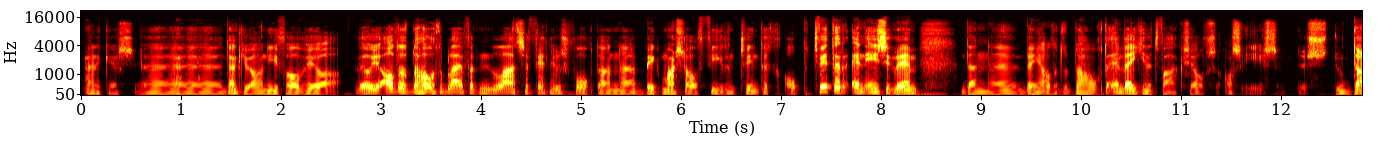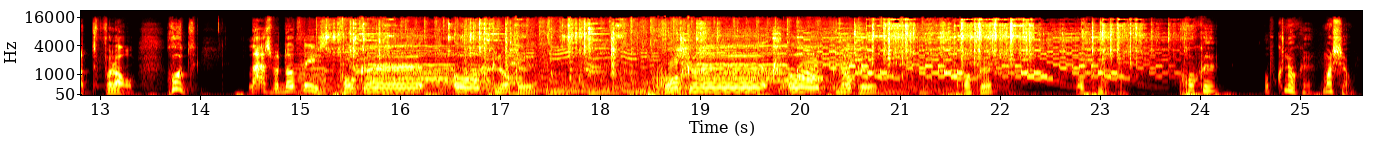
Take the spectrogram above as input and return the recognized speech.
bijna kerst. Uh, dankjewel. In ieder geval wil, wil je altijd op de hoogte blijven wat in de laatste vechtnieuws volgt, dan uh, Big Marcel24 op Twitter en Instagram. Dan uh, ben je altijd op de hoogte en weet je het vaak zelfs als eerste. Dus doe dat vooral. Goed, last but not least. Gokken op knokken. Gokken op knokken. Gokken op knokken. Gokken op knokken. Marcel.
